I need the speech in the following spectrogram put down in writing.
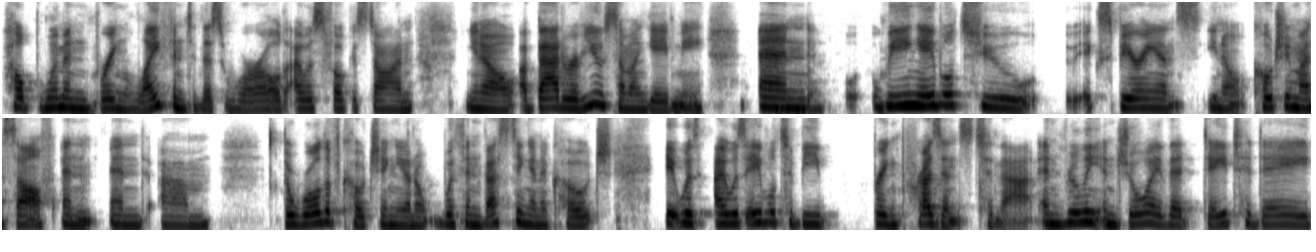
help women bring life into this world. I was focused on, you know, a bad review someone gave me and mm-hmm. being able to experience, you know, coaching myself and, and, um, the world of coaching you know with investing in a coach it was i was able to be bring presence to that and really enjoy that day to day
